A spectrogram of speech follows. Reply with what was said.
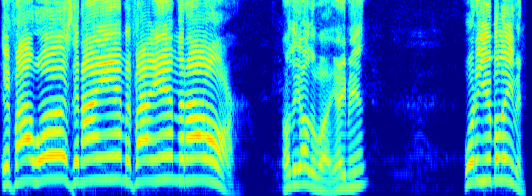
If I was, then I am. If I am, then I are. Or the other way. Amen. What are you believing?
